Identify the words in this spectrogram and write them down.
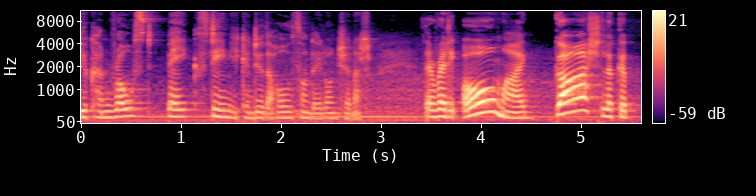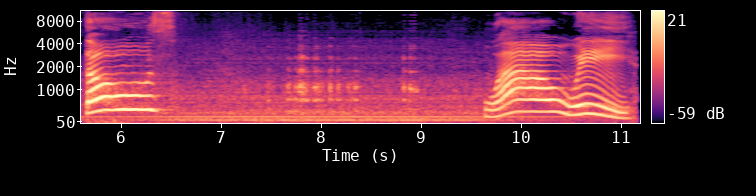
You can roast, bake, steam, you can do the whole Sunday lunch in it. They're ready. Oh my gosh, look at those. Wowee!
